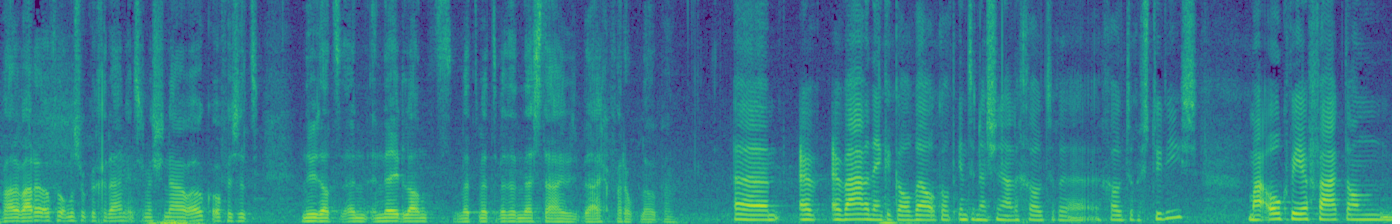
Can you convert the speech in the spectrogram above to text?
waren, waren er veel onderzoeken gedaan, internationaal ook? Of is het nu dat een, een Nederland met, met, met een Nesta bij gevaar oplopen? Uh, er, er waren denk ik al wel ook wat internationale grotere, grotere studies. Maar ook weer vaak dan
